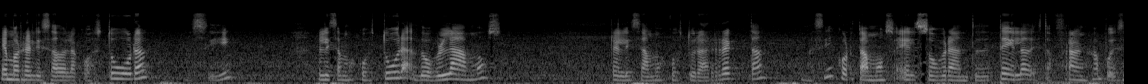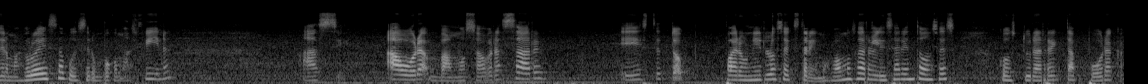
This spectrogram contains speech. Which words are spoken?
Hemos realizado la costura así realizamos costura doblamos realizamos costura recta así cortamos el sobrante de tela de esta franja puede ser más gruesa puede ser un poco más fina así ahora vamos a abrazar este top para unir los extremos vamos a realizar entonces costura recta por acá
